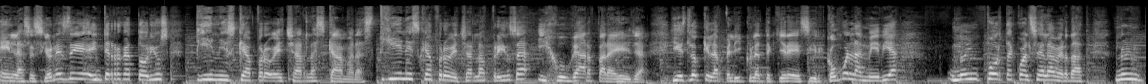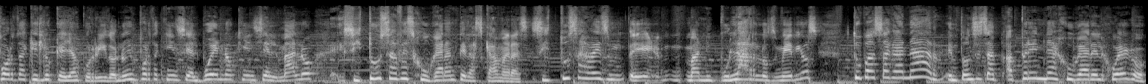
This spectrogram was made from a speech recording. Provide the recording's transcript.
en las sesiones de interrogatorios, tienes que aprovechar las cámaras, tienes que aprovechar la prensa y jugar para ella. Y es lo que la película te quiere decir, cómo la media no importa cuál sea la verdad, no importa qué es lo que haya ocurrido, no importa quién sea el bueno, quién sea el malo, si tú sabes jugar ante las cámaras, si tú sabes eh, manipular los medios, vas a ganar. Entonces ap- aprende a jugar el juego.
